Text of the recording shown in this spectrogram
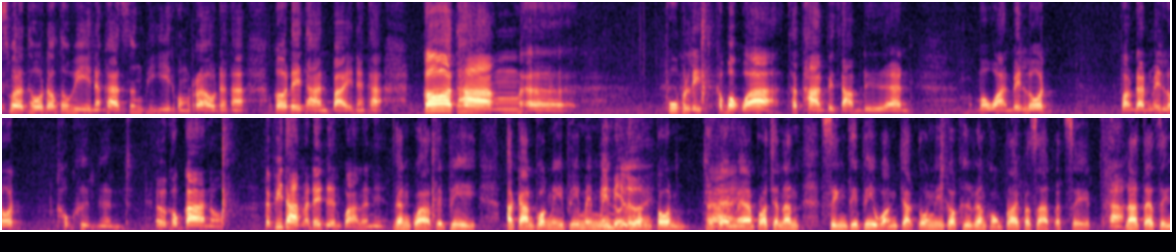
สเวลาโทดรวีนะคะ ซึ่งพี่อีทของเรานะคะ ก็ได้ทานไปนะคะ ก็ทางเอ่อผู้ผลิตเขาบอกว่าถ้าทานไปสามเดือนเบาหวานไม่ลด ความดันไม่ลดเขาคืนเงิน เออเขากล้าเนาะ แต่พี่ทานมาได้เดือนกว่าแล้วนี่ เดือนกว่าแต่พี่อาการพวกนี้พี่ไม่มีไม่มีโดยเลยเบื้องต้นเข้าใจใช่ไหมเพราะฉะนั้นสิ่งที่พี่หวังจากตรงนี้ก็คือเรื่องของปลายประสาทอักเสบค่ะนะแต่สิ่ง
